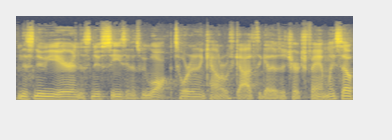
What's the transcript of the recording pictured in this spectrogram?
in this new year and this new season as we walk toward an encounter with God together as a church family. So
